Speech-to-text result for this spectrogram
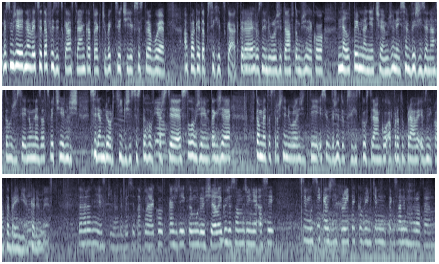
myslím, že jedna věc je ta fyzická stránka, to, jak člověk cvičí, jak se stravuje. A pak je ta psychická, která je hrozně důležitá v tom, že jako nelpím na něčem, že nejsem vyřízená z toho, že si jednou nezacvičím, když si dám dortík, že se z toho Jo. prostě složím. Takže v tom je to strašně důležité i si udržet tu psychickou stránku a proto právě i vznikla ta Brainy Academy. to je hrozně hezký, no, kdyby si takhle jako každý k tomu došel, jakože samozřejmě asi si musí každý projít takovým tím takzvaným hrotem,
